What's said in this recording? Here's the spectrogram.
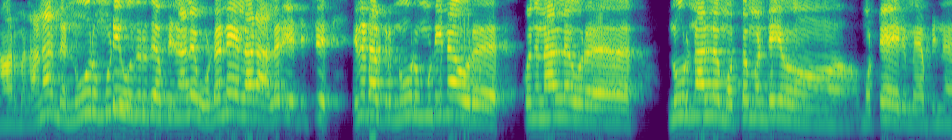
நார்மல் ஆனா அந்த நூறு முடி உதிருது அப்படின்னாலே உடனே எல்லாரும் அலறி அடிச்சு என்ன டாக்டர் நூறு முடினா ஒரு கொஞ்ச நாள்ல ஒரு நூறு நாள்ல மொத்த மண்டையும் மொட்டையாயிருமே அப்படின்னு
